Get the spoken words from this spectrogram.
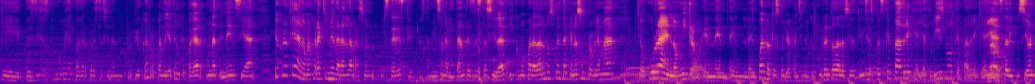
que pues dices, ¿cómo voy a pagar por estacionar mi propio carro cuando ya tengo que pagar una tenencia? Yo creo que a lo mejor aquí me darán la razón ustedes que pues también son habitantes de esta ciudad y como para darnos cuenta que no es un problema que ocurra en lo micro, en, en- en el pueblo que es Coyoacán, sino que ocurre en toda la ciudad que dices, pues qué padre que haya turismo, qué padre que haya Claro. esta difusión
